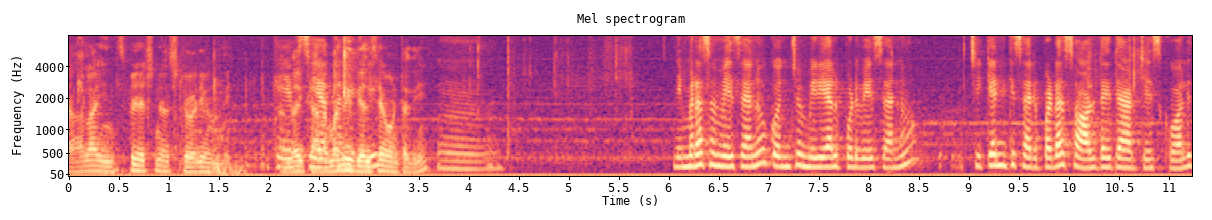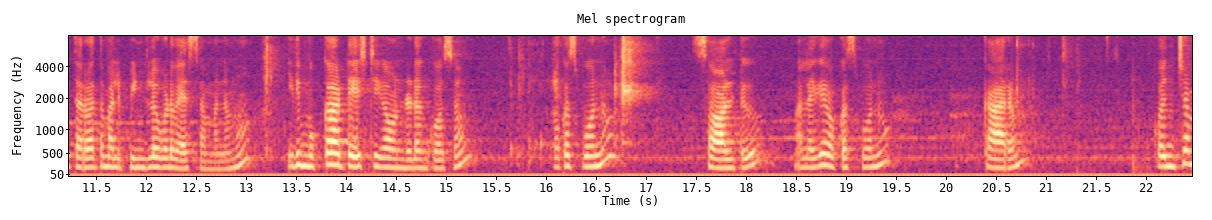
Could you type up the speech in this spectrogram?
చాలా ఇన్స్పిరేషనల్ స్టోరీ ఉంది. చాలా మందికి తెలిసే ఉంటుంది. నిమ్మరసం వేసాను కొంచెం మిరియాల పొడి వేసాను చికెన్కి సరిపడా సాల్ట్ అయితే యాడ్ చేసుకోవాలి. తర్వాత మళ్ళీ పిండిలో కూడా వేస్తాం మనము. ఇది ముక్క టేస్టీగా ఉండడం కోసం ఒక స్పూను సాల్ట్ అలాగే ఒక స్పూను కారం కొంచెం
